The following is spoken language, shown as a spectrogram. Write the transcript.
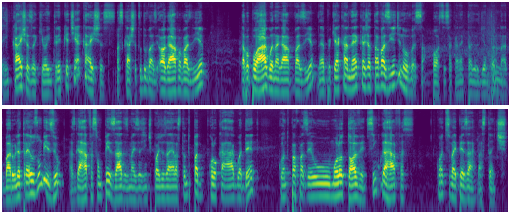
Tem caixas aqui, ó. Entrei porque tinha caixas. As caixas tudo vazias. Ó, a garrafa vazia. Dá pra pôr água na garrafa vazia, né? Porque a caneca já tá vazia de novo. Essa bosta, essa caneca tá adiantando nada. O barulho atraiu os zumbis, viu? As garrafas são pesadas, mas a gente pode usar elas tanto para colocar água dentro, quanto para fazer o molotov. Cinco garrafas. Quanto isso vai pesar? Bastante.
